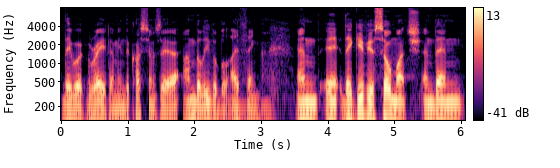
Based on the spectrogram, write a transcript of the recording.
they work great. I mean, the costumes they are unbelievable, I mm, think, mm. And uh, they give you so much, and then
